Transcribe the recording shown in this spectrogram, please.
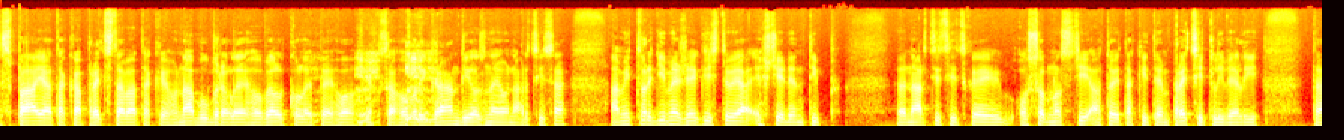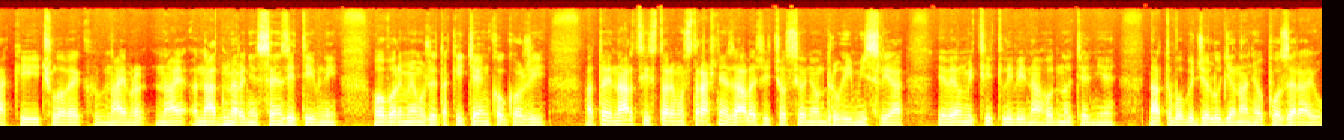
spája taká predstava takého nabubrelého, veľkolepého, jak sa hovorí, grandiozného narcisa. A my tvrdíme, že existuje ešte jeden typ e, narcistickej osobnosti a to je taký ten precitlivelý, taký človek najmr, naj, nadmerne senzitívny. Hovoríme mu, že taký tenkokoží. A to je narcis, ktorému strašne záleží, čo si o ňom druhý myslia. Je veľmi citlivý na hodnotenie, na to vôbec, že ľudia na ňo pozerajú.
